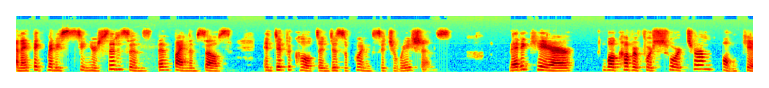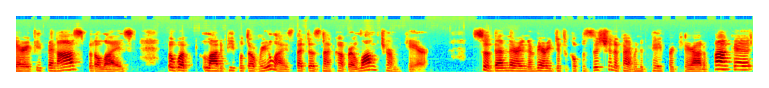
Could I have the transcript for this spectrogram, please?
And I think many senior citizens then find themselves in difficult and disappointing situations. Medicare will cover for short term home care if you've been hospitalized. But what a lot of people don't realize, that does not cover long term care. So then they're in a very difficult position of having to pay for care out of pocket,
